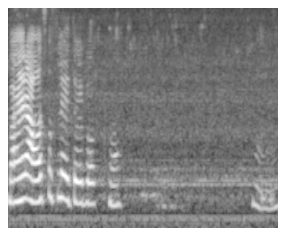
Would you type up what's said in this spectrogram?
बाहेर आवाज कसला येतोय बघ मग हम्म.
